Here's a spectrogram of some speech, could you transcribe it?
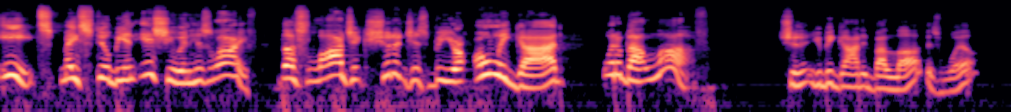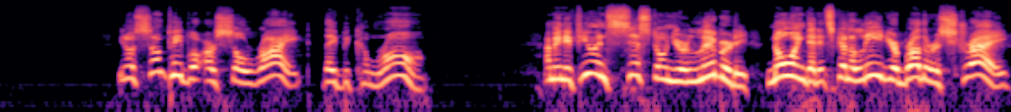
eats may still be an issue in his life. Thus, logic shouldn't just be your only guide. What about love? Shouldn't you be guided by love as well? You know, some people are so right, they've become wrong. I mean, if you insist on your liberty, knowing that it's going to lead your brother astray,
